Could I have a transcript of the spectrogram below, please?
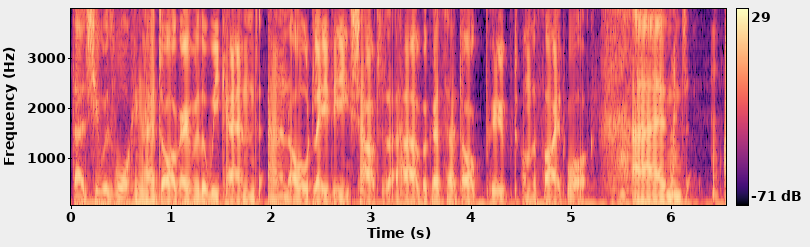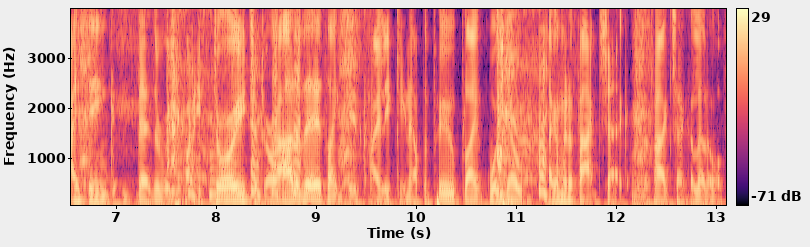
that she was walking her dog over the weekend and an old lady shouted at her because her dog pooped on the sidewalk. And I think there's a really funny story to draw out of this. Like, did Kylie clean up the poop? Like, well, you know, like I'm going to fact check. I'm going to fact check a little.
